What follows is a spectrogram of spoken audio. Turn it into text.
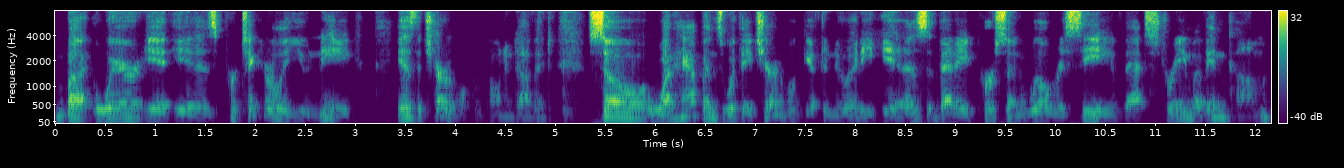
But where it is particularly unique is the charitable component of it. So, what happens with a charitable gift annuity is that a person will receive that stream of income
